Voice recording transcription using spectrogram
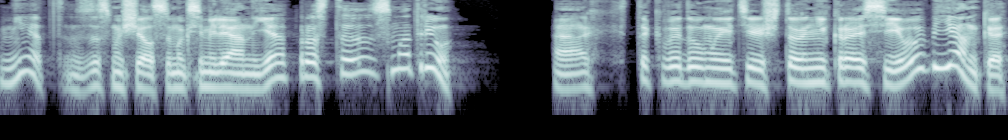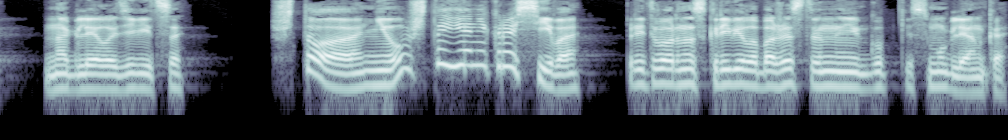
Нет», — засмущался Максимилиан, — «я просто смотрю». «Ах, так вы думаете, что некрасиво, Бьянка?» — наглела девица. «Что, неужто я некрасива?» — притворно скривила божественные губки смуглянка,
